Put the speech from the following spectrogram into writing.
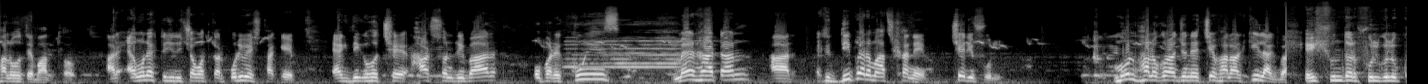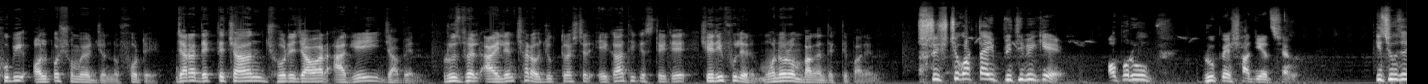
ভালো হতে বাধ্য। আর এমন একটা যদি চমৎকার পরিবেশ থাকে, একদিকে হচ্ছে হার্টসন রিভার, ওপারে কুইন্স, ম্যানহাটন, আর একটি দ্বীপের মাঝখানে চেরি ফুল। মন ভালো করার জন্য চেয়ে ভালো আর কি লাগবে? এই সুন্দর ফুলগুলো খুবই অল্প সময়ের জন্য ফোটে। যারা দেখতে চান, ঝরে যাওয়ার আগেই যাবেন। রুজভেল্ট আইল্যান্ড ছাড়াও যুক্তরাষ্ট্রের একাধিক স্টেটে চেরি ফুলের মনোরম বাগান দেখতে পারেন। সৃষ্টিকর্তা এই পৃথিবীকে অপরূপ রূপে সাজিয়েছেন। কিছু কিছু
